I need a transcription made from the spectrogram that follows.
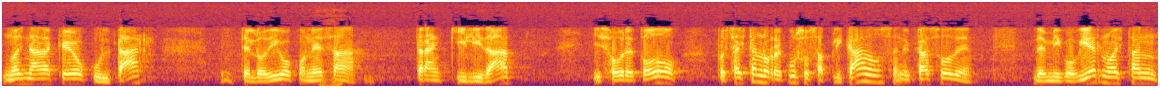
no hay nada que ocultar, te lo digo con esa tranquilidad y sobre todo, pues ahí están los recursos aplicados, en el caso de, de mi gobierno, ahí están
